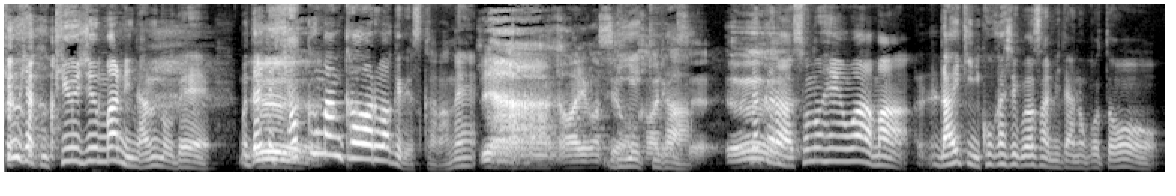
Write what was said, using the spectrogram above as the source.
990万になるので、まあ、大体100万変わるわけですからね。いやー、変わりますよ。利益が。うんだから、その辺はまあ来期にこかしてくださいみたいなことを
